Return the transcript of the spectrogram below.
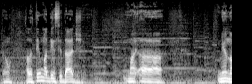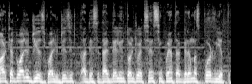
Então, ela tem uma densidade. Uma, uh, menor que a do óleo diesel. O óleo diesel, a densidade dele é em torno de 850 gramas por litro.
